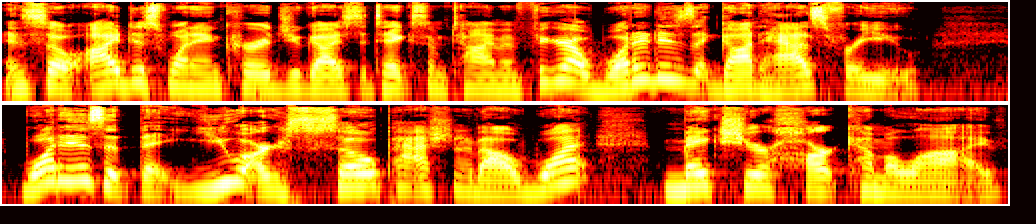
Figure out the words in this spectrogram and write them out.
And so I just want to encourage you guys to take some time and figure out what it is that God has for you. What is it that you are so passionate about? What makes your heart come alive?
